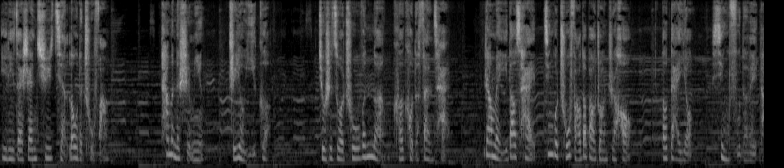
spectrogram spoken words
屹立在山区简陋的厨房，他们的使命只有一个，就是做出温暖可口的饭菜，让每一道菜经过厨房的包装之后，都带有幸福的味道。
